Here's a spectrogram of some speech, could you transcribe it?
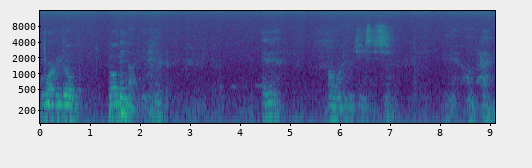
We're working till 12 midnight. Amen. I'm working for Jesus. Amen. I'm happy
